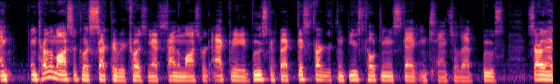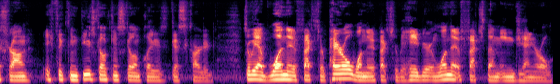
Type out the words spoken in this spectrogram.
and, and turn the monster to a sector of your choice. Next time the monster would activate a boost effect, discard your confused token instead and cancel that boost. Sorry that's wrong. If the confused token is still in play, it's discarded. So we have one that affects their peril, one that affects their behavior, and one that affects them in general.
